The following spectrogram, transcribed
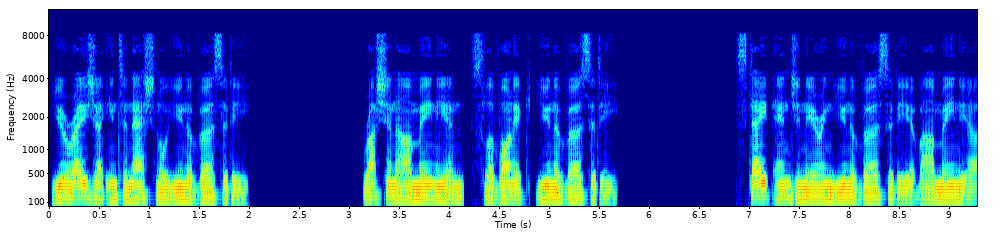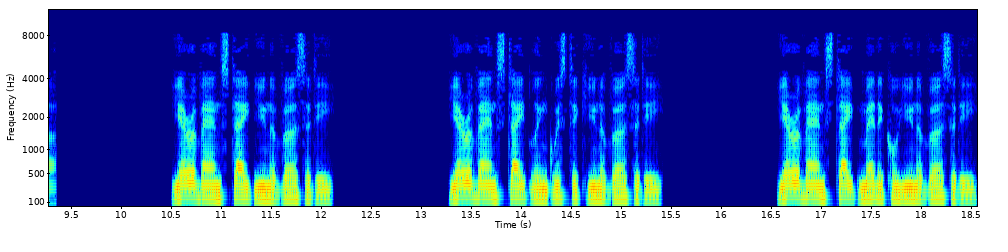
Eurasia International University. Russian Armenian Slavonic University. State Engineering University of Armenia Yerevan State University Yerevan State Linguistic University Yerevan State Medical University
